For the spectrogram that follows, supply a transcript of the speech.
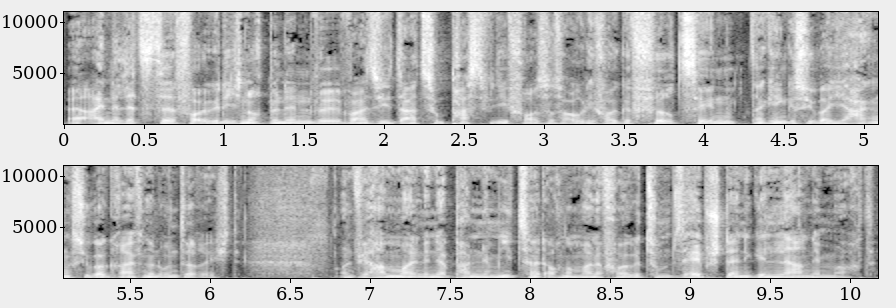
äh, eine letzte Folge, die ich noch benennen will, weil sie dazu passt wie die Faust aufs Auge, die Folge 14, da ging es über jahrgangsübergreifenden Unterricht. Und wir haben mal in der Pandemiezeit auch noch mal eine Folge zum selbstständigen Lernen gemacht.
